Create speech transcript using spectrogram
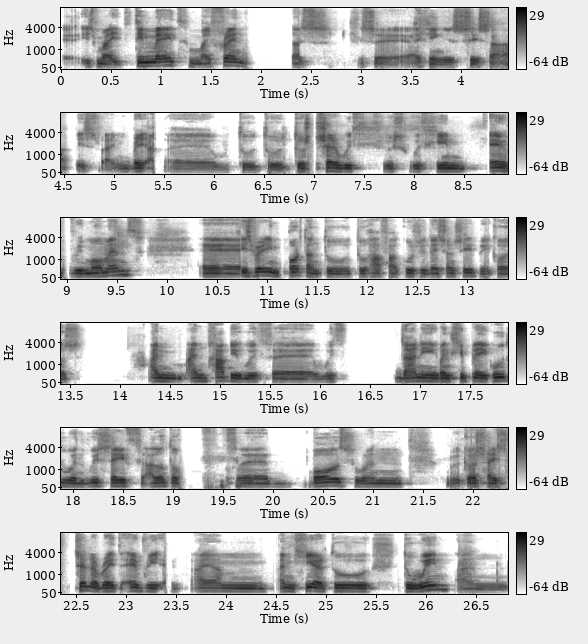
it's my teammate, my friend. Uh, I think uh, is I'm very to to to share with with him every moment. It's very important to to have a good relationship because I'm I'm happy with uh, with Danny when he play good when we save a lot of uh, balls when because I celebrate every I am I'm here to to win. And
